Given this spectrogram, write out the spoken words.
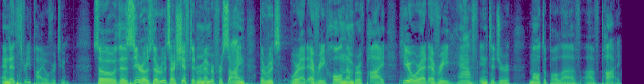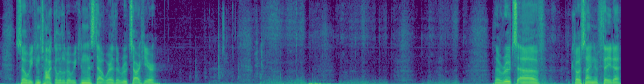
and at 3 pi over 2. So the zeros, the roots are shifted. Remember for sine, the roots were at every whole number of pi. Here we're at every half integer multiple of, of pi. So we can talk a little bit, we can list out where the roots are here. The roots of cosine of theta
